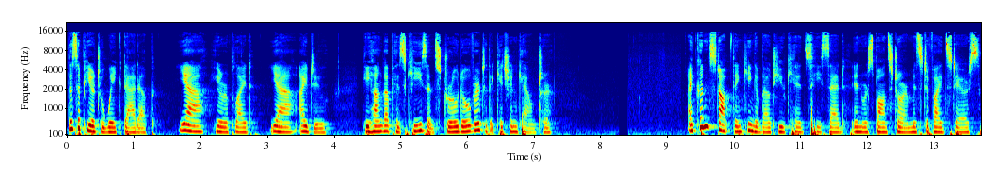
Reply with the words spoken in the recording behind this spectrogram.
This appeared to wake Dad up. Yeah, he replied. Yeah, I do. He hung up his keys and strode over to the kitchen counter. I couldn't stop thinking about you kids, he said, in response to our mystified stares.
